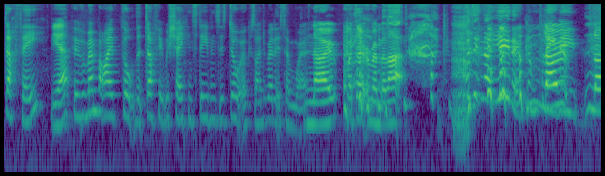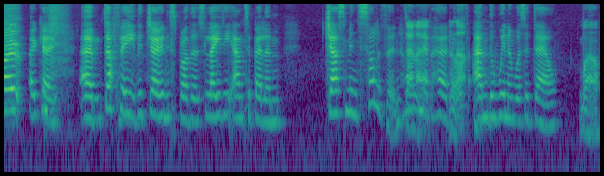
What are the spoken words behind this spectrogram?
Duffy. yeah. Who remember I thought that Duffy was Shaking Stevens' daughter because I'd read it somewhere. No, I don't remember that. Was it not you that completely? no, no. Okay. Um, Duffy, the Jonas Brothers, Lady Antebellum, Jazmine Sullivan, who Don't I've know. never heard No. of, and the winner was Adele. Well,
